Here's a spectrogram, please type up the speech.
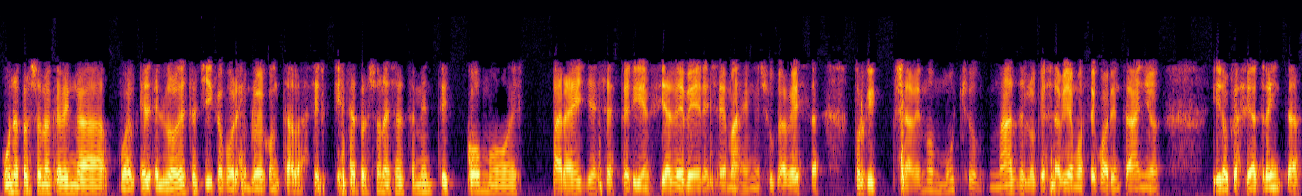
una persona que venga, pues, el, lo de esta chica, por ejemplo, que contaba, es decir, esta persona exactamente cómo es para ella esa experiencia de ver esa imagen en su cabeza, porque sabemos mucho más de lo que sabíamos hace 40 años y lo que hacía 30,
